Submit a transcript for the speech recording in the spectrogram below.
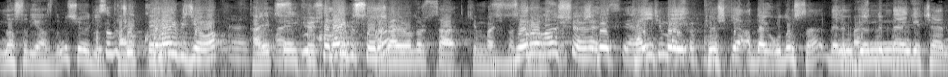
nasıl yazdığımı söyleyeyim. Aslında bu Tayyip çok Bey- kolay bir cevap. Tayyip Bey Bu köşkü kolay bir soru. aday olursa kim başbakan Zor olan şu evet. Şimdi yani Tayyip Bey başbakan? köşke aday olursa benim gönlümden geçen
